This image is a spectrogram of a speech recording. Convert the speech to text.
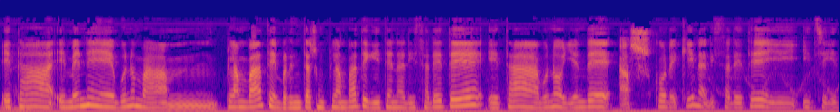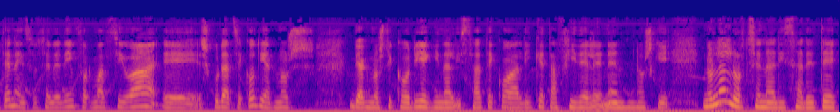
Eta hemen, e, bueno, ba, mm, plan bat, e, berdintasun plan bat egiten ari zarete, eta, bueno, jende askorekin ari zarete hitz egiten, hain zuzen ere informazioa e, eskuratzeko, diagnos, diagnostiko hori egin alizateko alik eta fidelenen, noski. Nola lortzen ari zarete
